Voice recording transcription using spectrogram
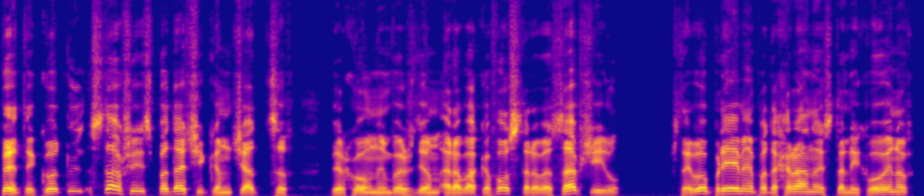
Петекотль, ставший с подачи камчатцев верховным вождем Араваков острова, сообщил, что его племя под охраной стальных воинов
